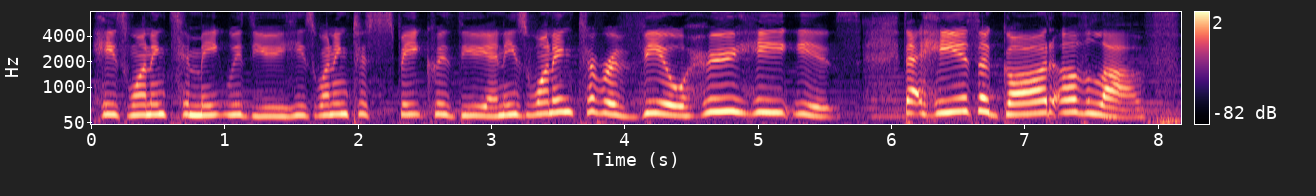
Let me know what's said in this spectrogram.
He's wanting to meet with you, He's wanting to speak with you, and He's wanting to reveal who He is that He is a God of love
